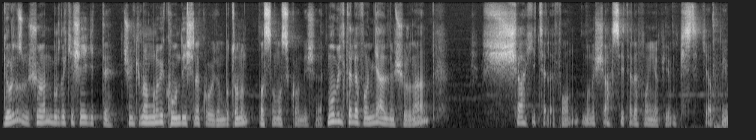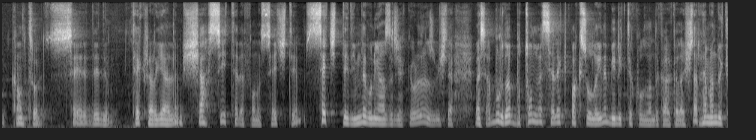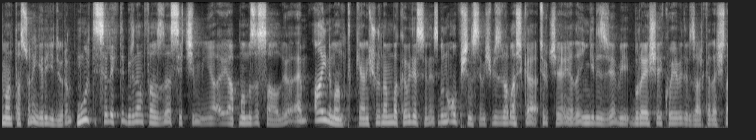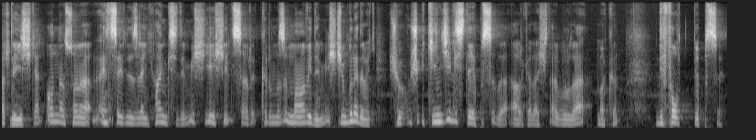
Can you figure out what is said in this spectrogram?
Gördünüz mü? Şu an buradaki şey gitti. Çünkü ben bunu bir condition'a koydum. Butonun basılması condition'a. Mobil telefon geldim şuradan. Şahi telefon. Bunu şahsi telefon yapayım. Pislik yapmayayım. Ctrl S dedim. Tekrar geldim. Şahsi telefonu seçtim. Seç dediğimde bunu yazdıracak. Gördünüz mü? İşte mesela burada buton ve select box olayını birlikte kullandık arkadaşlar. Hemen dokümantasyona geri gidiyorum. Multi select'te birden fazla seçim yapmamızı sağlıyor. Hem aynı mantık yani şuradan bakabilirsiniz. Bunu options demiş. Biz de başka Türkçe ya da İngilizce bir buraya şey koyabiliriz arkadaşlar. Değişken. Ondan sonra en sevdiğiniz renk hangisi demiş? Yeşil, sarı, kırmızı, mavi demiş. Şimdi bu ne demek? Şu, şu ikinci liste yapısı da arkadaşlar burada bakın default yapısı.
